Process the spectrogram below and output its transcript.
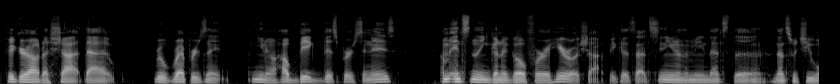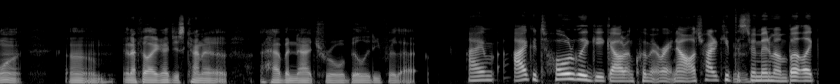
figure out a shot that will represent, you know, how big this person is, I'm instantly gonna go for a hero shot because that's you know what I mean. That's the that's what you want. Um, and I feel like I just kind of have a natural ability for that. I'm I could totally geek out on equipment right now. I'll try to keep Mm. this to a minimum, but like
